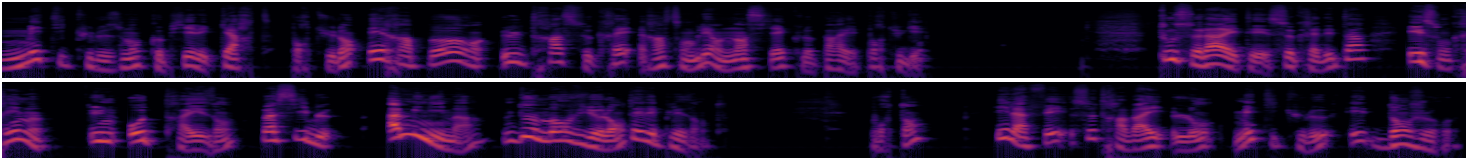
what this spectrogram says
méticuleusement copié les cartes, portulans et rapports ultra secrets rassemblés en un siècle par les Portugais. Tout cela été secret d'État, et son crime, une haute trahison, passible à minima, de mort violente et déplaisante. Pourtant, il a fait ce travail long, méticuleux et dangereux.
